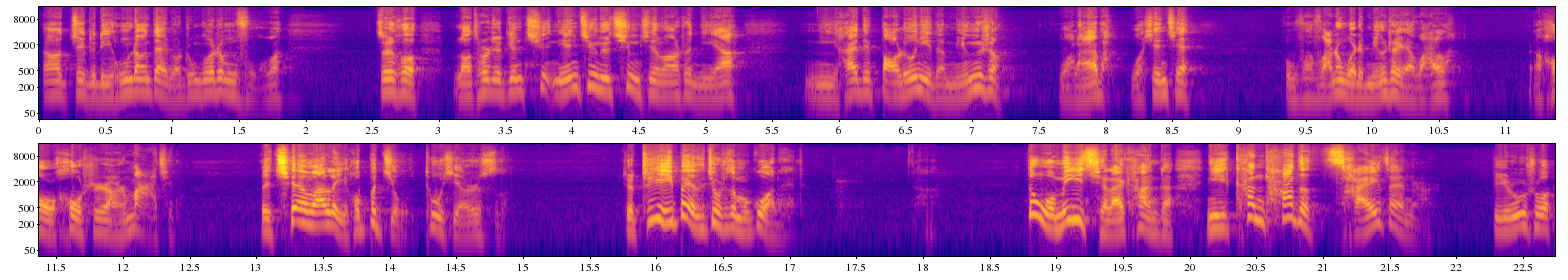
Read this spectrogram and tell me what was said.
然后这个李鸿章代表中国政府嘛。最后老头就跟庆年轻的庆亲王说：“你啊，你还得保留你的名声，我来吧，我先签。我反正我这名声也完了，然后后世让人骂去吧。那签完了以后不久吐血而死，就这一辈子就是这么过来的。啊，那我们一起来看看，你看他的才在哪儿？比如说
